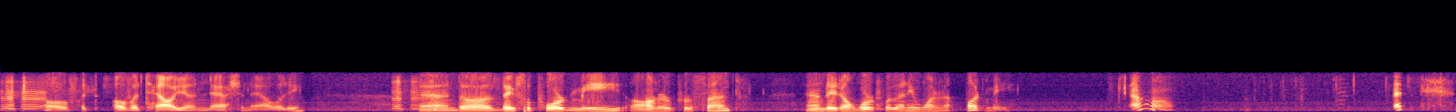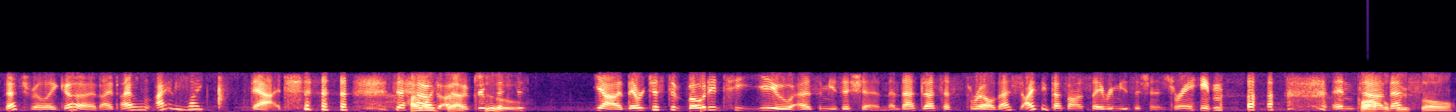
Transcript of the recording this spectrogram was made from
Mhm. of of Italian nationality Mhm. and uh they support me a hundred percent and they don't work with anyone but me. Oh. That's that's really good. I I I like that. to have like that a group too. that's just yeah, they're just devoted to you as a musician, and that that's a thrill. That's I think that's honestly every musician's dream. and uh, Probably that's so.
